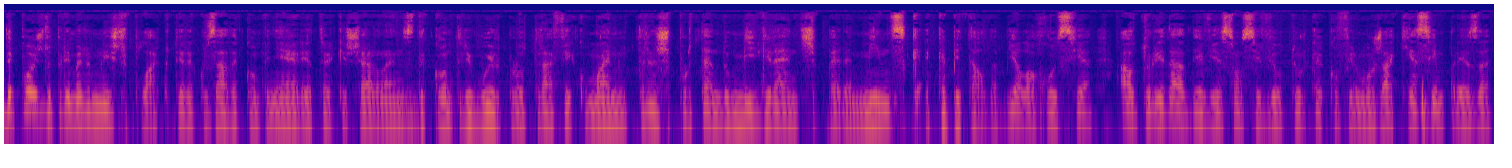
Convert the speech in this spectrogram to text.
Depois do primeiro-ministro polaco ter acusado a companhia aérea Turkish Airlines de contribuir para o tráfico humano transportando migrantes para Minsk, a capital da Bielorrússia, a autoridade de aviação civil turca confirmou já que essa empresa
